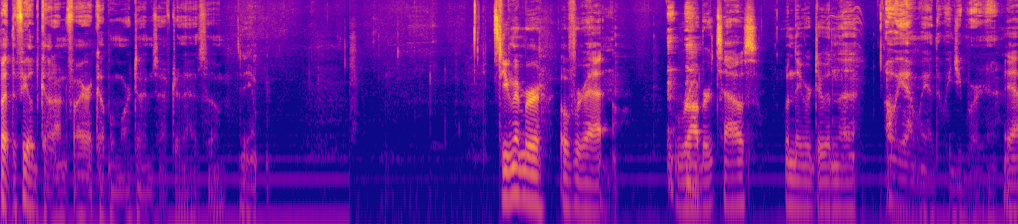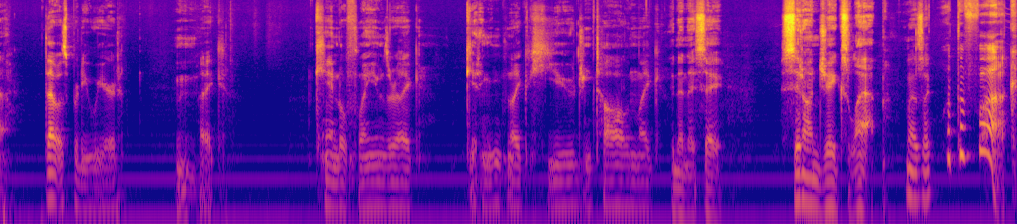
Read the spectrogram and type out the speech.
But the field caught on fire a couple more times after that. So Yeah. Do you remember over at Robert's house when they were doing the oh yeah, we had the Ouija board. Yeah. yeah. That was pretty weird. Mm. Like candle flames are like getting like huge and tall and like And then they say, "Sit on Jake's lap." And I was like, "What the fuck?"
